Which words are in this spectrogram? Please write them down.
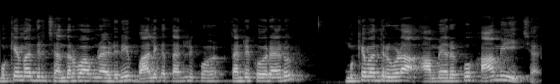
ముఖ్యమంత్రి చంద్రబాబు నాయుడుని బాలిక తండ్రి కో- తండ్రి కోరారు. ముఖ్యమంత్రి కూడా ఆ మేరకు హామీ ఇచ్చారు.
